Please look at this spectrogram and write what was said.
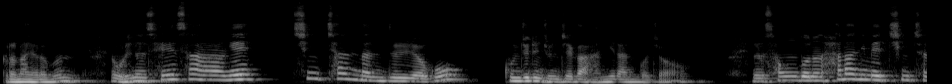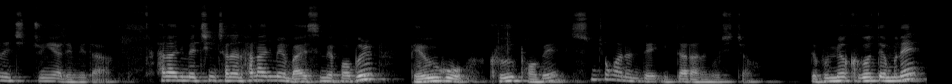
그러나 여러분, 우리는 세상에 칭찬 만들려고 굶주린 존재가 아니라는 거죠. 성도는 하나님의 칭찬에 집중해야 됩니다. 하나님의 칭찬은 하나님의 말씀의 법을 배우고 그 법에 순종하는 데 있다라는 것이죠. 분명 그것 때문에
